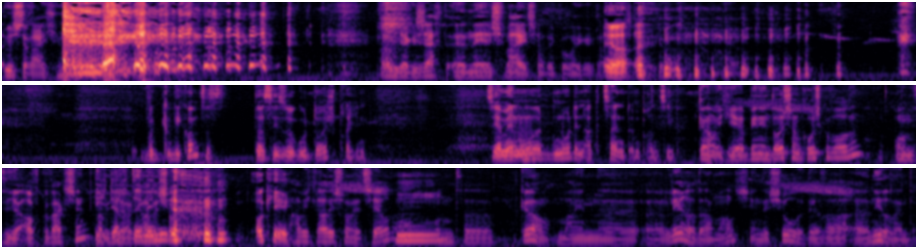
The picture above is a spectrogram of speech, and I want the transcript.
Österreich. Habe ich ja gesagt, äh, nee, Schweiz, hat der Kollege gerade. Ja. gesagt. Wie wie kommt es, dass Sie so gut Deutsch sprechen? Sie haben ja nur, nur den Akzent im Prinzip. Genau, ich äh, bin in Deutschland groß geworden und hier aufgewachsen. Ich dachte ja in den gerade schon-. Okay. Habe ich gerade schon erzählt. Und äh, genau, mein äh, äh, Lehrer damals in der Schule, der war äh, Niederländer.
